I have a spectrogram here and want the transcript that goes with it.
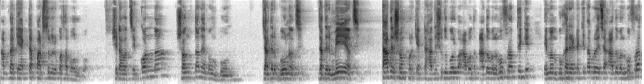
আপনাকে একটা পার্সনের কথা বলব। সেটা হচ্ছে কন্যা, সন্তান এবং বোন। যাদের বোন আছে, যাদের মেয়ে আছে তাদের সম্পর্কে একটা হাদিস শুধু বলব আবদ আদব আল মুফরাদ থেকে। এমাম বুখারের একটা কিতাব রয়েছে, আদব আল মুফরাদ।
